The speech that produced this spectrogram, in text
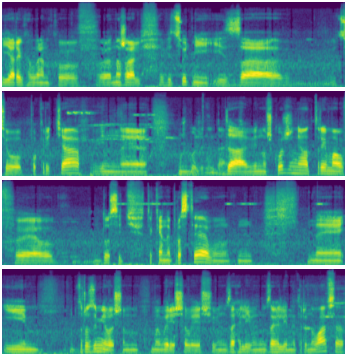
Ярик Галенко, на жаль, відсутній із-за цього покриття. Він, е, Ушкодження, да? да, він ушкодження отримав е, досить таке непросте. е, І зрозуміло, що ми вирішили, що він взагалі, він взагалі не тренувався.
